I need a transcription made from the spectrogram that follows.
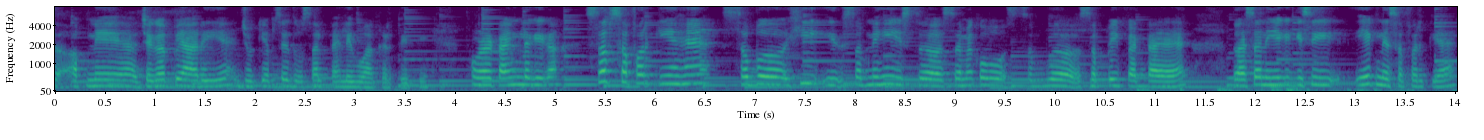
अपने जगह पे आ रही है, जो कि अब से दो साल पहले हुआ करती थी। थोड़ा टाइम लगेगा। सब सफ़र किए हैं, सब ही सबने ही इस समय को सब सब पे इफ़ेक्ट आया है। तो ऐसा नहीं है कि किसी एक ने सफ़र किया है।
